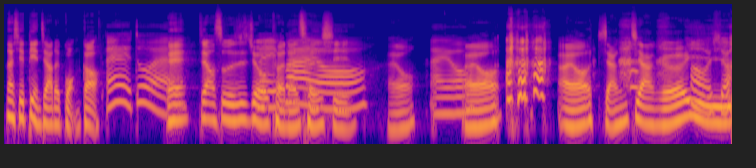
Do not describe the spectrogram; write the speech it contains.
那些店家的广告，哎、对，哎，这样是不是就有可能成型？哎呦，哎呦，哎呦，哎呦，讲讲而已啦，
